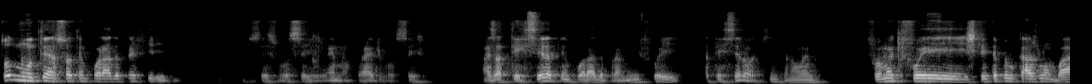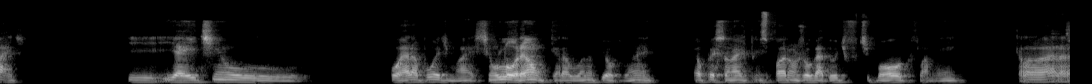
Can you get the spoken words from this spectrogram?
Todo mundo tem a sua temporada preferida. Não sei se vocês lembram qual é de vocês, mas a terceira temporada para mim foi a terceira ou a quinta, não lembro. Foi uma que foi escrita pelo Carlos Lombardi. E, e aí tinha o. Pô, era boa demais. Tinha o Lourão, que era a Luana Piovani. É o personagem principal, era um jogador de futebol do Flamengo. Ela era,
